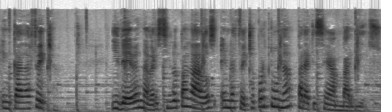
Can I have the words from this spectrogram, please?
en cada fecha y deben haber sido pagados en la fecha oportuna para que sean válidos.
